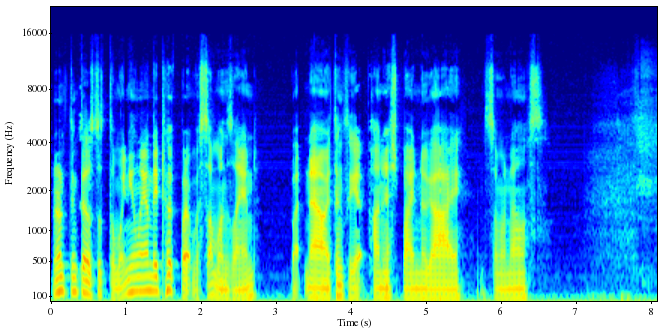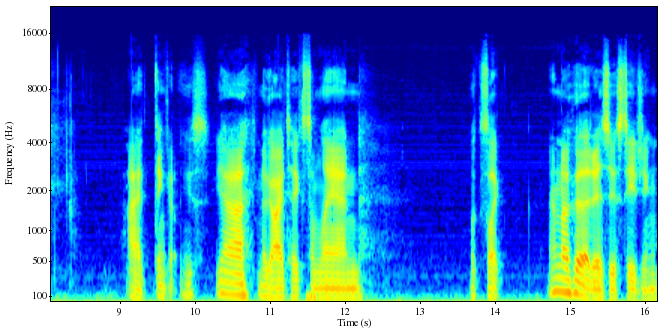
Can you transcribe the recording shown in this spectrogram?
I don't think that was just the Lithuanian land they took, but it was someone's land. But now I think they get punished by Nogai and someone else. I think at least. Yeah, Nogai takes some land. Looks like I don't know who that is who's sieging.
